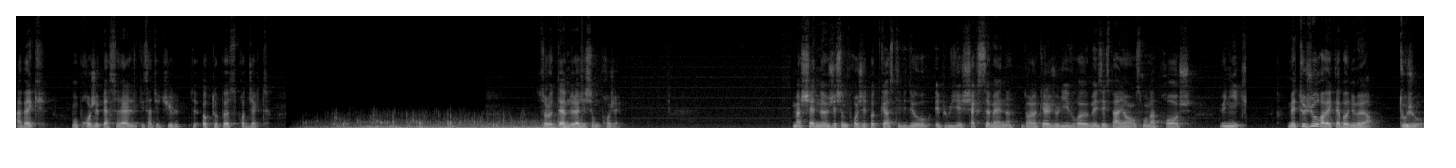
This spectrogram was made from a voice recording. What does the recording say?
Avec mon projet personnel qui s'intitule The Octopus Project. sur le thème de la gestion de projet. Ma chaîne Gestion de projet podcast et vidéo est publiée chaque semaine dans laquelle je livre mes expériences, mon approche unique, mais toujours avec la bonne humeur, toujours.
